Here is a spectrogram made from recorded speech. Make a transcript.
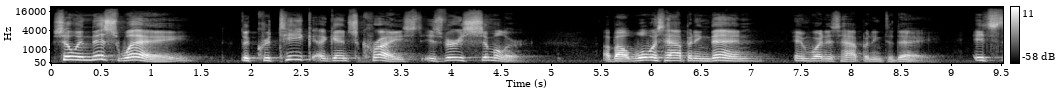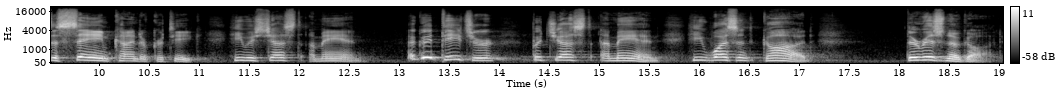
So, in this way, the critique against Christ is very similar about what was happening then and what is happening today. It's the same kind of critique. He was just a man, a good teacher, but just a man. He wasn't God. There is no God.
